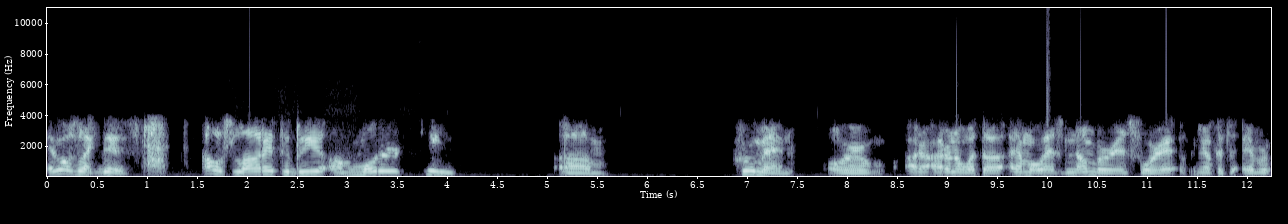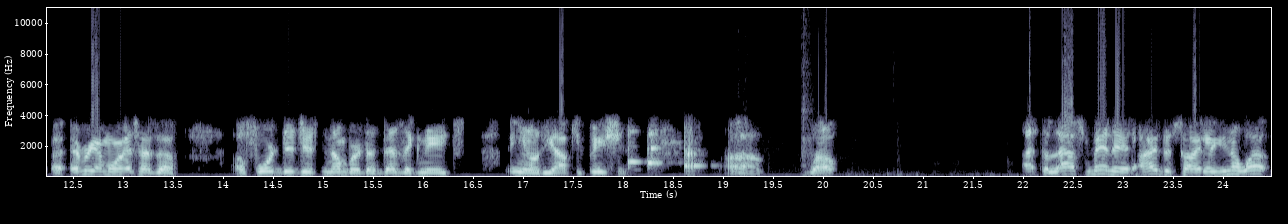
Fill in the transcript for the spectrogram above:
It goes like this. I was slotted to be a motor team um, crewman, or I don't, I don't know what the MOS number is for it. You know, because every every MOS has a a four digit number that designates you know the occupation. Uh, well, at the last minute, I decided, you know what,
